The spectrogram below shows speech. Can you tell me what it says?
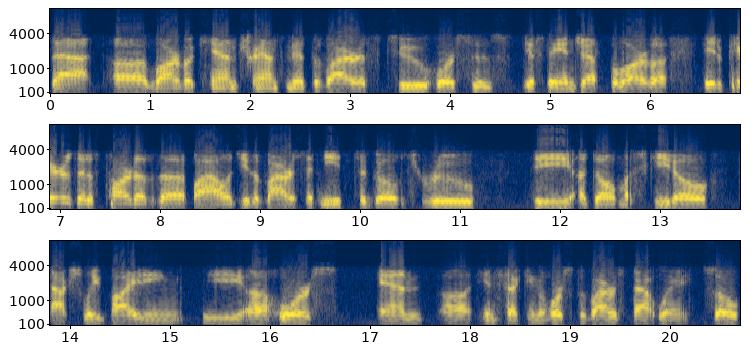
that uh, larva can transmit the virus to horses if they ingest the larva. It appears that as part of the biology of the virus, it needs to go through the adult mosquito actually biting the uh, horse and uh, infecting the horse with the virus that way. So,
